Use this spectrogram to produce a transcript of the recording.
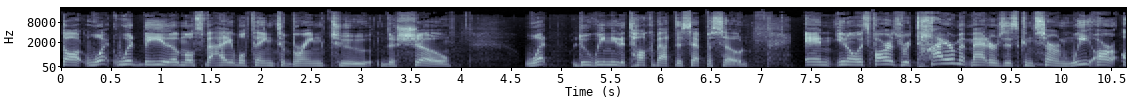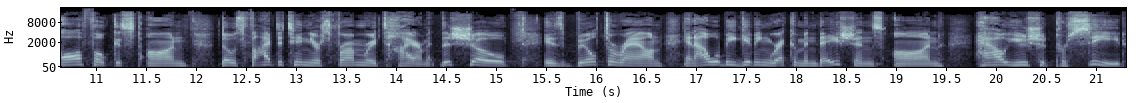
thought, what would be the most valuable thing to bring to the show? What do we need to talk about this episode? And, you know, as far as retirement matters is concerned, we are all focused on those five to 10 years from retirement. This show is built around, and I will be giving recommendations on how you should proceed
